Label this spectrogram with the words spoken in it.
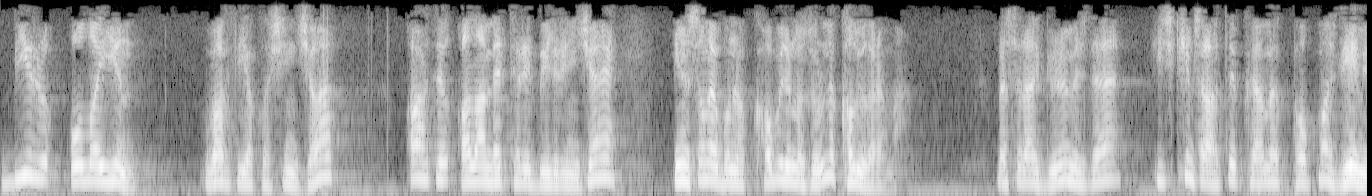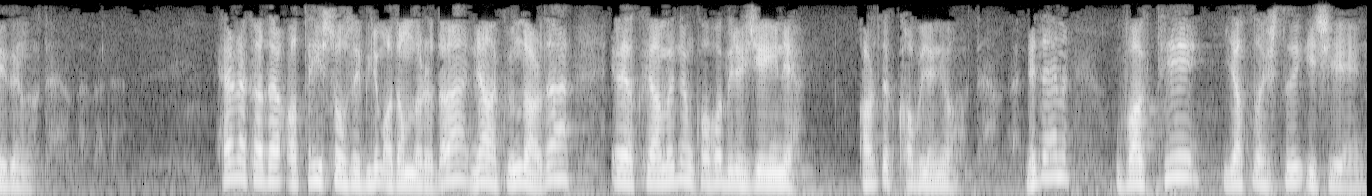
bir olayın vakti yaklaşınca artık alametleri belirince insanlar bunu kabul etme zorunda kalıyorlar ama. Mesela günümüzde hiç kimse artık kıyamet kopmaz diyemiyor günümüzde. Her ne kadar ateist olsa bilim adamları da ne yapıyorlar da evet, kıyametin kopabileceğini artık kabul ediyor. Neden? Vakti yaklaştığı için.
